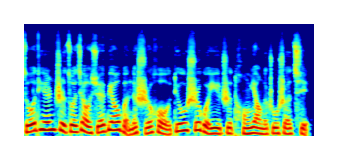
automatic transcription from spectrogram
昨天制作教学标本的时候丢失过一只同样的注射器，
